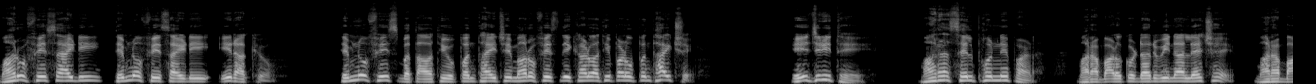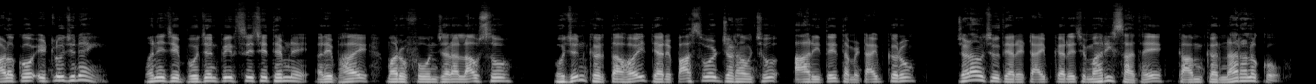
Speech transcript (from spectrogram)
મારો ફેસ આઈડી તેમનો ફેસ આઈડી એ રાખ્યો. તેમનો ફેસ બતાવવાથી ઓપન થાય છે, મારો ફેસ દેખાડવાથી પણ ઓપન થાય છે. એ જ રીતે, મારા સેલફોનને પણ મારા બાળકો ડરવીના લે છે. મારા બાળકો એટલું જ નહીં. મને જે ભોજન પીરસે છે તેમને, અરે ભાઈ, મારો ફોન જરા લાવશો? ભોજન કરતા હોય ત્યારે પાસવર્ડ જણાવું છું, આ રીતે તમે ટાઈપ કરો. જણાવું છું ત્યારે ટાઈપ કરે છે મારી સાથે કામ કરનારા લોકો.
